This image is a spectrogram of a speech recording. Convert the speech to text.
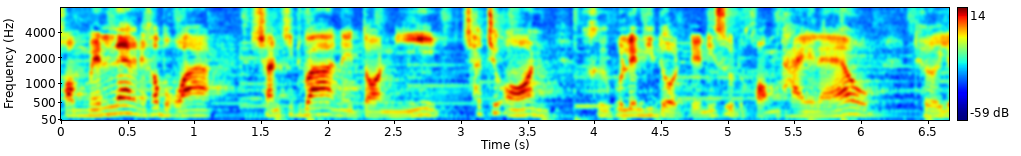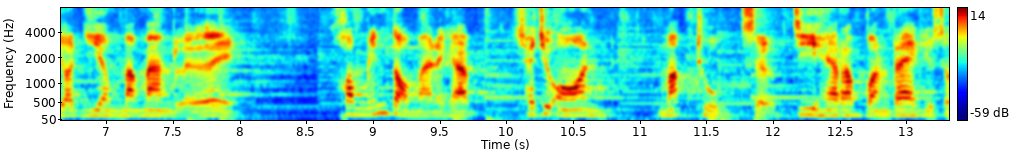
คอมเมนต์แรกเนี่ยเขาบอกว่า ฉันคิดว่าในตอนนี้ชัชชุอร คือผู้เล่นที่โดดเด่นที่สุดของไทยแล้ว เธอยอดเยี่ยมมากๆเลย คอมเมนต์ต่อมานะครับชาจูออนมักถูกเสิร์ฟจี้ให้รับบอลแรกอยู่เส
